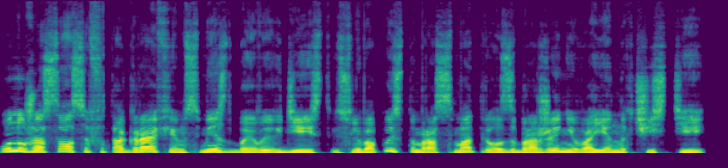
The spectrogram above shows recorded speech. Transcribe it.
Он ужасался фотографиям с мест боевых действий, с любопытством рассматривал изображения военных частей,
